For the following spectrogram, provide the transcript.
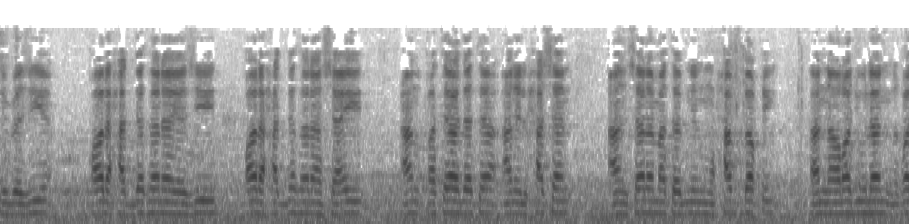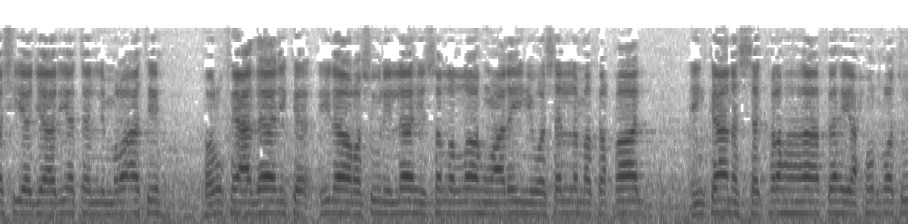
بن بزيع قال حدثنا يزيد قال حدثنا سعيد عن قتادة عن الحسن عن سلمة بن المحبق أن رجلا غشي جارية لامرأته فرفع ذلك إلى رسول الله صلى الله عليه وسلم فقال إن كان استكرهها فهي حرة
